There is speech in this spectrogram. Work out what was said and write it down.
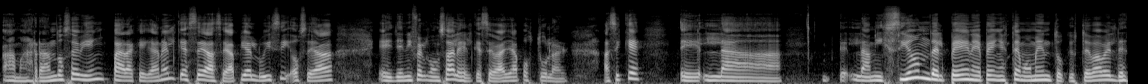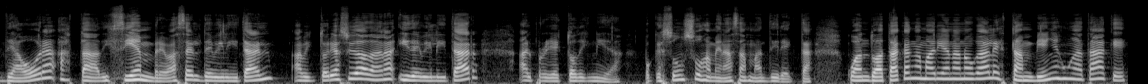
amarrándose bien para que gane el que sea, sea Pierluisi o sea eh, Jennifer González, el que se vaya a postular. Así que eh, la la misión del PNP en este momento, que usted va a ver desde ahora hasta diciembre, va a ser debilitar a Victoria Ciudadana y debilitar al proyecto Dignidad, porque son sus amenazas más directas. Cuando atacan a Mariana Nogales, también es un ataque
